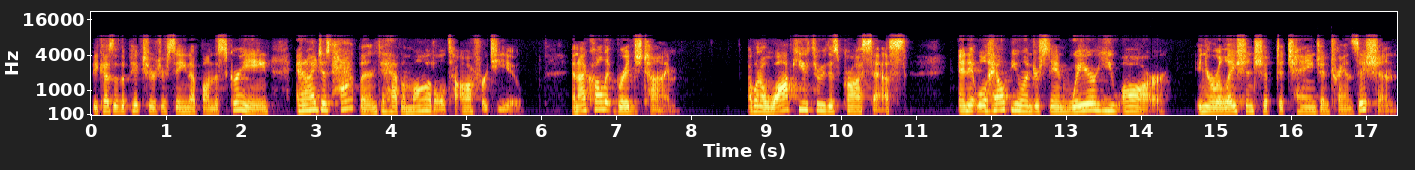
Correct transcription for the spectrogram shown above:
because of the pictures you're seeing up on the screen. And I just happen to have a model to offer to you. And I call it bridge time. I want to walk you through this process and it will help you understand where you are in your relationship to change and transition.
